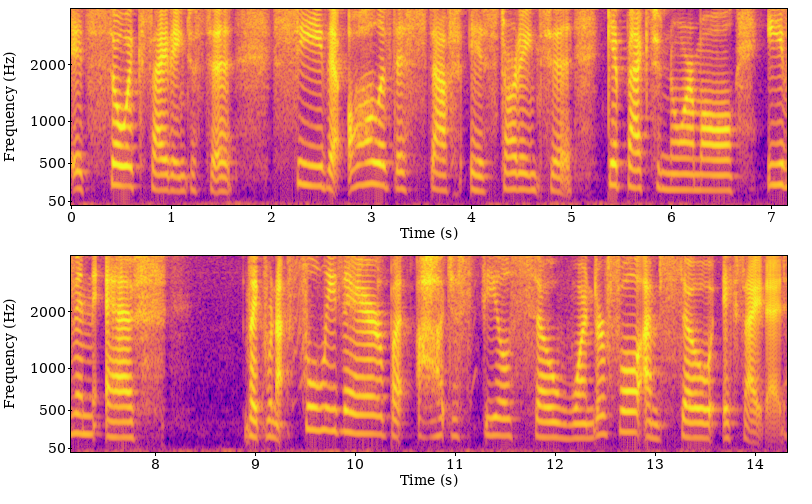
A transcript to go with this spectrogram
It's so exciting just to see that all of this stuff is starting to get back to normal, even if like we're not fully there, but oh, it just feels so wonderful. I'm so excited.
